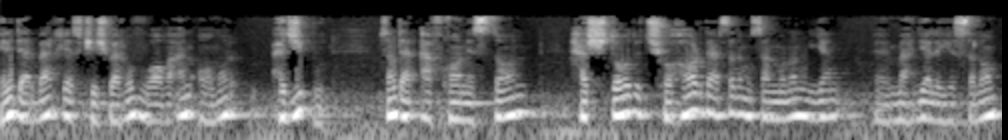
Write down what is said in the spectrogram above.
یعنی در برخی از کشورها واقعا آمار عجیب بود. مثلا در افغانستان 84 درصد مسلمانان میگن مهدی علیه السلام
